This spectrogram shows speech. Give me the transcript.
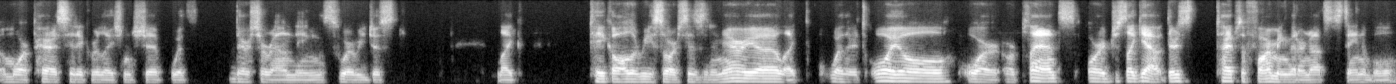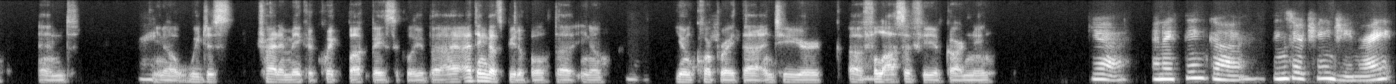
a more parasitic relationship with their surroundings where we just like take all the resources in an area, like whether it's oil or or plants or just like, yeah, there's types of farming that are not sustainable. And, right. you know, we just try to make a quick buck basically. But I, I think that's beautiful that, you know, mm. you incorporate that into your uh, philosophy of gardening. Yeah. And I think uh, things are changing, right?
